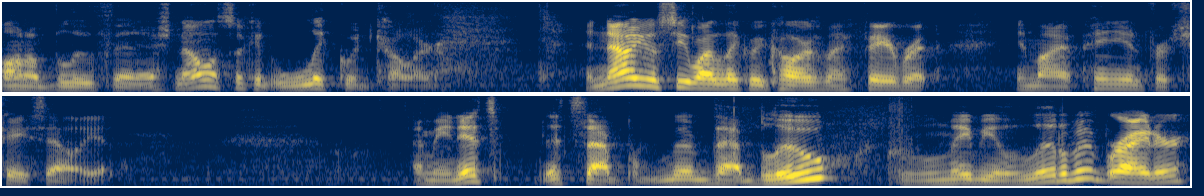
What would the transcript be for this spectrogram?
on a blue finish. Now let's look at liquid color. And now you'll see why liquid color is my favorite, in my opinion, for Chase Elliott. I mean, it's it's that that blue, maybe a little bit brighter,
